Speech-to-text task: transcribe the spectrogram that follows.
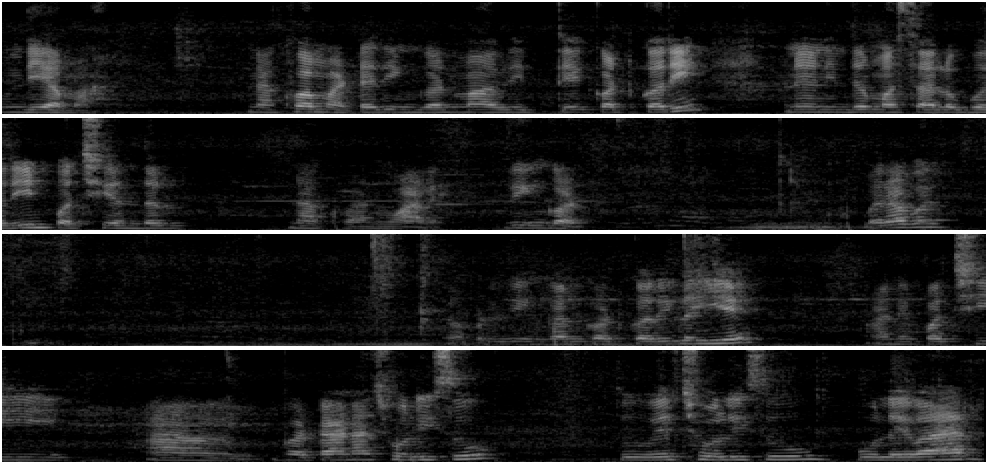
ઊંધિયામાં નાખવા માટે રીંગણમાં આવી રીતે કટ કરી અને એની અંદર મસાલો ભરીને પછી અંદર નાખવાનું આવે. રીંગણ. બરાબર? આપણે રીંગણ કટ કરી લઈએ અને પછી વટાણા છોલીશું. તુવેર છોલીશું પોલેવાર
